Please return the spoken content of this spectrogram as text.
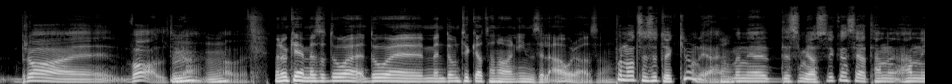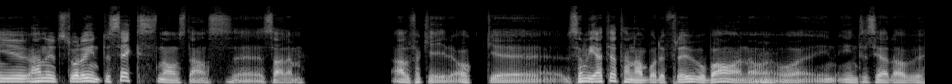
bra eh, val tycker Mm, jag. mm. Av- men okej, men så då, då, eh, men de tycker att han har en incel-aura alltså? På något sätt så tycker de det. Ja. Men eh, det som jag skulle kunna säga att han, han, är ju, han utstrålar ju inte sex någonstans, eh, Salem. Al Fakir. Och eh, sen vet jag att han har både fru och barn och, Mm. och in, är intresserad av,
